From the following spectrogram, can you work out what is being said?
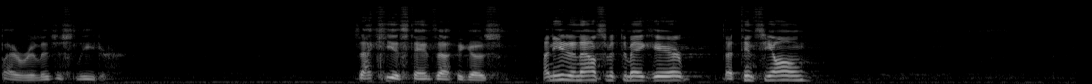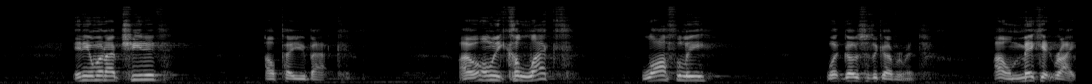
by a religious leader. Zacchaeus stands up. He goes, I need an announcement to make here. Attention. Anyone I've cheated, I'll pay you back. I will only collect lawfully what goes to the government. I will make it right.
